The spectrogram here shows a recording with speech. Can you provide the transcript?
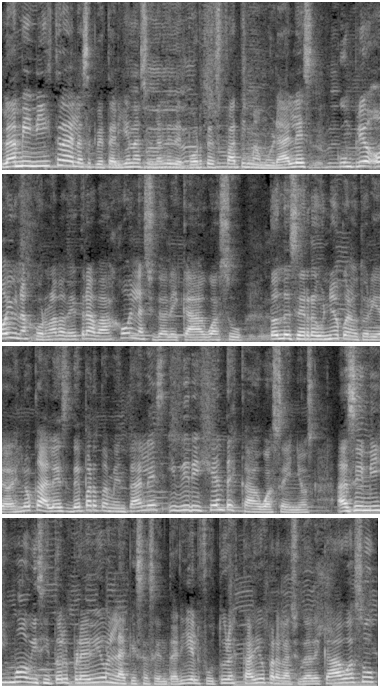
La ministra de la Secretaría Nacional de Deportes, Fátima Morales, cumplió hoy una jornada de trabajo en la ciudad de Caguazú, donde se reunió con autoridades locales, departamentales y dirigentes caguaseños. Asimismo, visitó el predio en la que se asentaría el futuro estadio para la ciudad de Caguazú,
